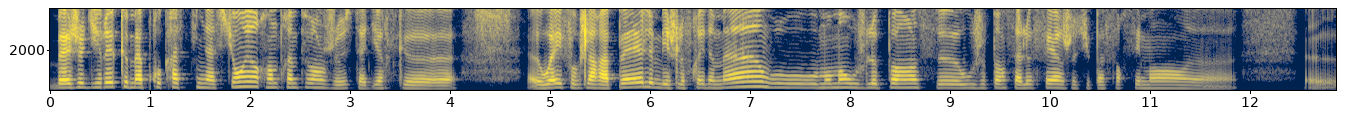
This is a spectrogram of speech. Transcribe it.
Ben, je dirais que ma procrastination rentre un peu en jeu, c'est-à-dire que euh, ouais, il faut que je la rappelle, mais je le ferai demain, ou au moment où je le pense, euh, où je pense à le faire, je suis pas forcément, euh,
